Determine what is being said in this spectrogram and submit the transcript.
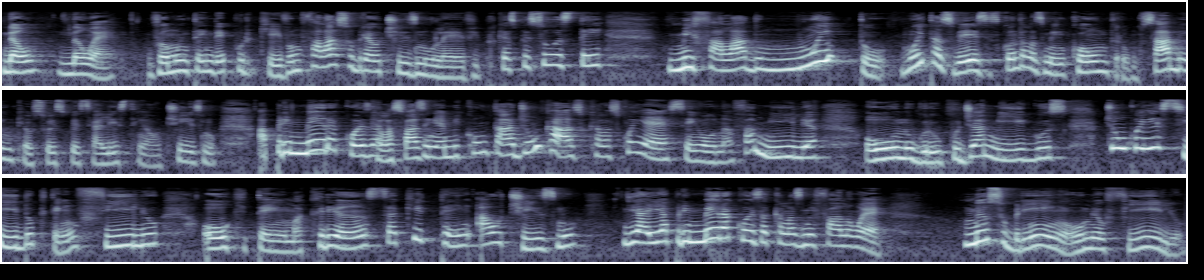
Não, não é. Vamos entender por quê. Vamos falar sobre autismo leve, porque as pessoas têm me falado muito, muitas vezes, quando elas me encontram, sabem que eu sou especialista em autismo, a primeira coisa que elas fazem é me contar de um caso que elas conhecem, ou na família, ou no grupo de amigos, de um conhecido que tem um filho ou que tem uma criança que tem autismo. E aí a primeira coisa que elas me falam é: meu sobrinho, ou meu filho,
